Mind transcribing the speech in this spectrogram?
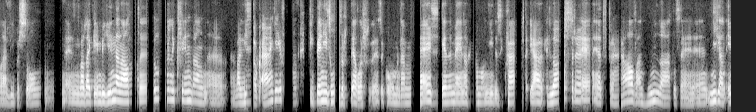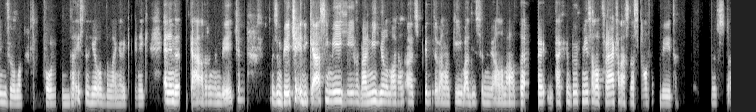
naar die persoon. En wat ik in het begin dan altijd heel moeilijk vind, uh, wat Lisa ook aangeeft, ik ben niet zo'n verteller. Hè. Ze komen dan mij, ze kennen mij nog helemaal niet. Dus ik ga ja, luisteren en het verhaal van hun laten zijn en niet gaan invullen voor hen. Dat is een heel belangrijk, vind ik. En in de kaderen een beetje. Dus een beetje educatie meegeven, maar niet helemaal gaan uitspitten van oké, wat is er nu allemaal? Dat, dat gebeurt meestal op vraag van als ze dat zelf weten. Dus uh,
